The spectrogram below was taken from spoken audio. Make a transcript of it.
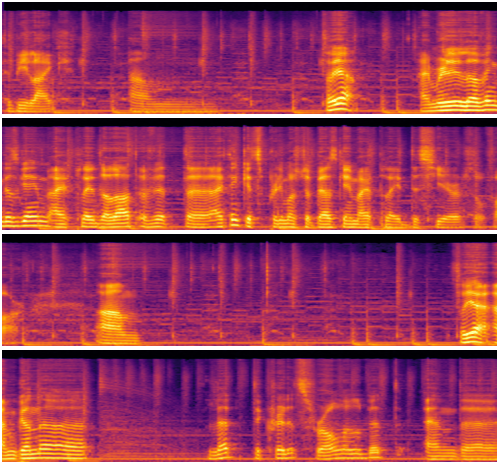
to be like. Um, so yeah I'm really loving this game. I've played a lot of it. Uh, I think it's pretty much the best game I've played this year so far. Um, so yeah, I'm gonna let the credits roll a little bit and uh,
